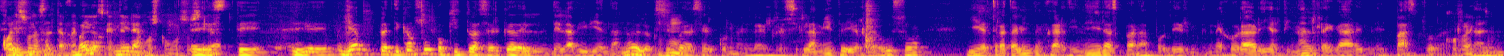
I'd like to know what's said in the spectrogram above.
¿Cuáles Sí. son las alternativas Bueno, que mira, tenemos como sociedad? este, eh, ya platicamos un poquito acerca del- de la vivienda, ¿no? de lo que se Ujú. puede hacer con el, el reciclamiento y el reuso y el tratamiento en jardineras para poder mejorar y al final regar el pasto, Correcto. final, ¿no?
